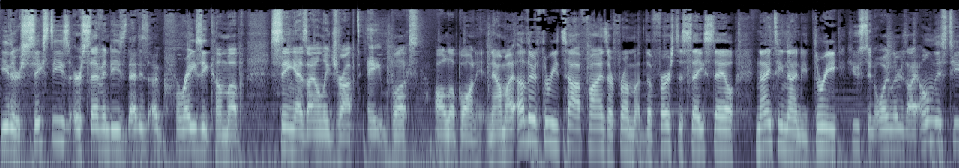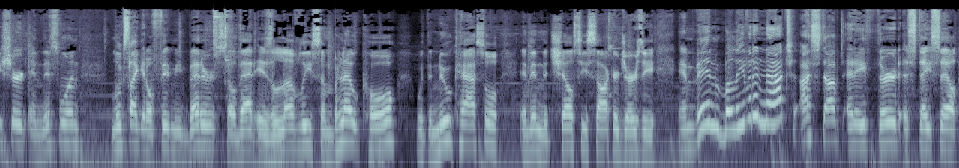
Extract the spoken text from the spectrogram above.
either 60s or 70s, that is a crazy come up, seeing as I only dropped eight bucks all up on it. Now, my other three top finds are from the first estate sale, 1993, Houston Oilers. I own this t-shirt and this one Looks like it'll fit me better, so that is lovely. Some bloat coal with the Newcastle and then the Chelsea soccer jersey. And then, believe it or not, I stopped at a third estate sale.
